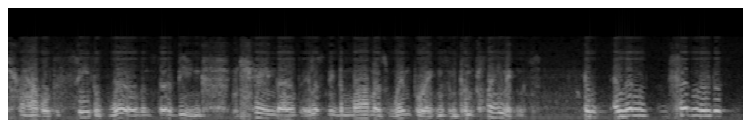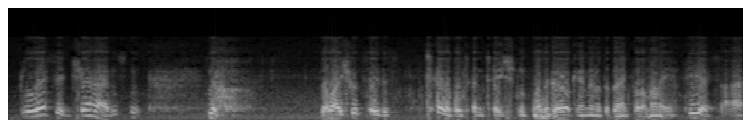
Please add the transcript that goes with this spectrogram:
travel, to see the world, instead of being chained all day listening to Mama's whimperings and complainings. And, and then suddenly this blessed chance. No. No, I should say this terrible temptation. When the girl came in with the bag full of money, Yes, I,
